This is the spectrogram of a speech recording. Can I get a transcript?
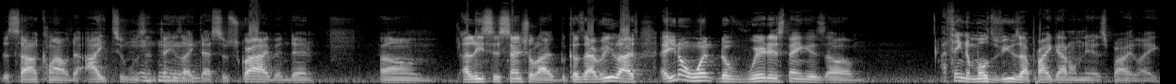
the SoundCloud, the iTunes, and things like that. Subscribe and then um, at least it's centralized because I realized, and you know, what the weirdest thing is, um, I think the most views I probably got on there is probably like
